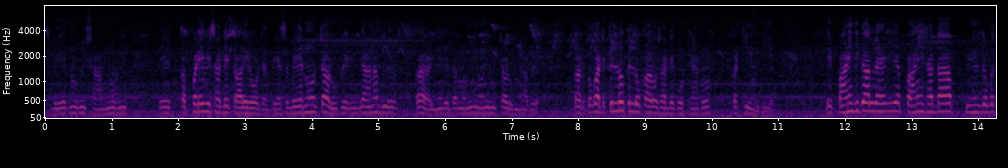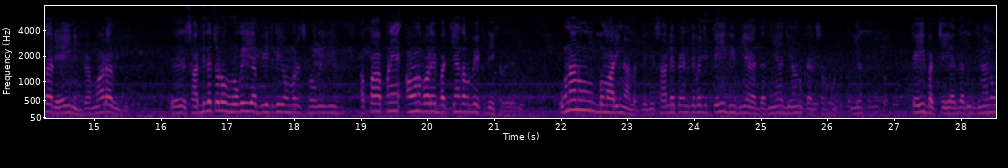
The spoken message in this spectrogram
ਸਵੇਰ ਨੂੰ ਵੀ, ਸ਼ਾਮ ਨੂੰ ਵੀ, ਤੇ ਕੱਪੜੇ ਵੀ ਸਾਡੇ ਕਾਲੇ ਹੋ ਜਾਂਦੇ ਆ। ਸਵੇਰ ਨੂੰ ਝਾੜੂ ਫੇਰੀ ਜਾਂ ਨਾ ਵੀ, ਘਰ ਵਾਲੀਆਂ ਜਿੱਦਾਂ ਮੰਮੀ ਹੋਣੀ ਨੂੰ ਝਾੜੂ ਮਾਰਦੇ ਘੱਟ ਤੋਂ ਘੱਟ ਕਿਲੋ ਕਿਲੋ ਕਾਲੋ ਸਾਡੇ ਕੋਠਿਆਂ ਤੋਂ ਇਕੱਠੀ ਹੁੰਦੀ ਆ। ਤੇ ਪਾਣੀ ਦੀ ਗੱਲ ਹੈ ਜੀ ਆ, ਪਾਣੀ ਸਾਡਾ ਪੀਣ ਯੋਗ ਤਾਂ ਰਿਹਾ ਹੀ ਨਹੀਂ ਹੈਗਾ, ਮਾੜਾ ਵੀ ਜੀ। ਤੇ ਸਾਡੀ ਤਾਂ ਚਲੋ ਹੋ ਗਈ ਆ, ਬੀਤ ਗਈ ਉਮਰ ਹੋ ਗਈ ਜੀ। ਆਪਾਂ ਆਪਣੇ ਆਉਣ ਵਾਲੇ ਬੱਚਿਆਂ ਦਾ ਭਵਿੱਖ ਦੇਖਦੇ ਆ ਜੀ। ਉਹਨਾਂ ਨੂੰ ਬਿਮਾਰੀ ਨਾ ਲੱਗੇ ਜੀ। ਸਾਡੇ ਪਿੰਡ ਦੇ ਵਿੱਚ ਕਈ ਬੀਬੀਆਂ ਇਦਾਂ ਦੀਆਂ ਜਿਨ੍ਹਾਂ ਨੂੰ ਕੈਂਸਰ ਹੋ ਚੁੱਕੀ ਆ। ਕਈ ਬੱਚੇ ਇਦਾਂ ਦੀ ਜਿਨ੍ਹਾਂ ਨੂੰ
